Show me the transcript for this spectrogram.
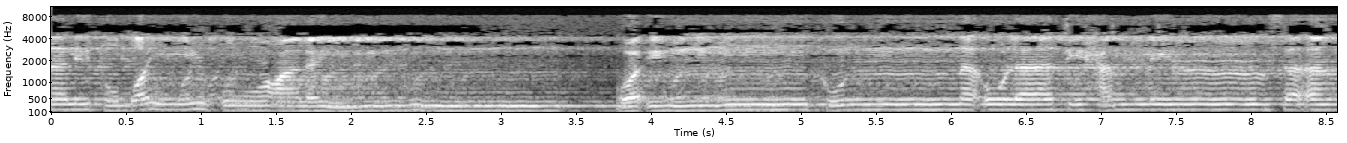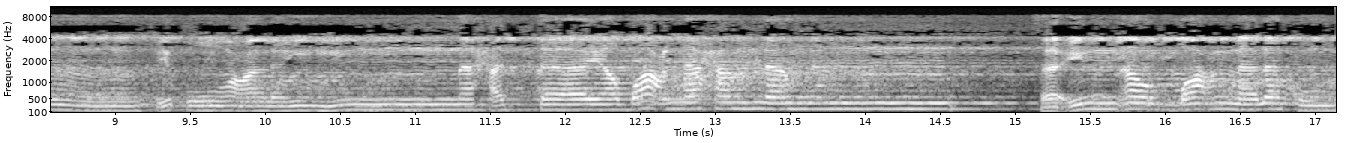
لتضيقوا عليهن. وإن كن أولات حمل فأنفقوا عليهن حتى يضعن حملهن. فإن أرضعن لكم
